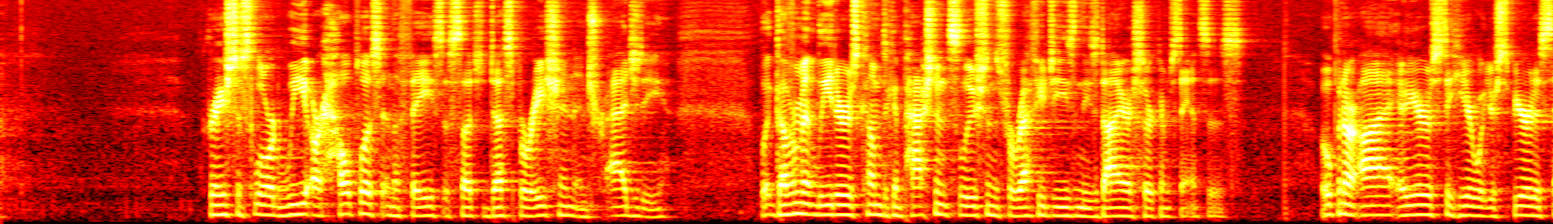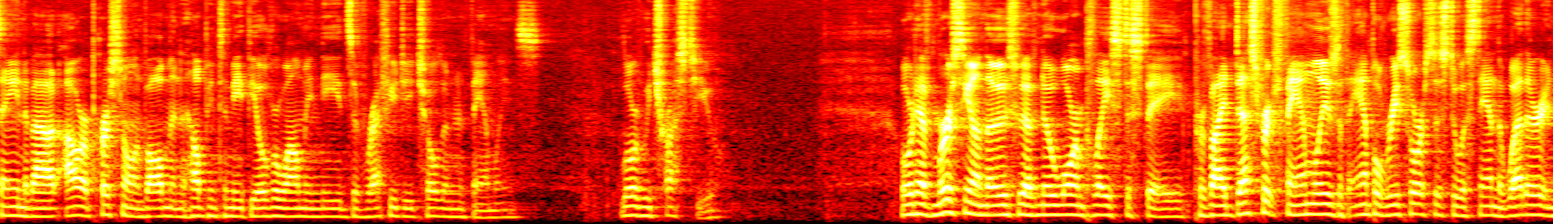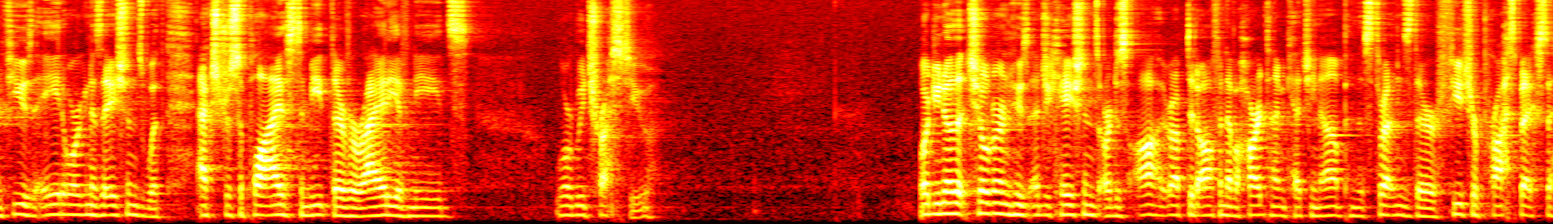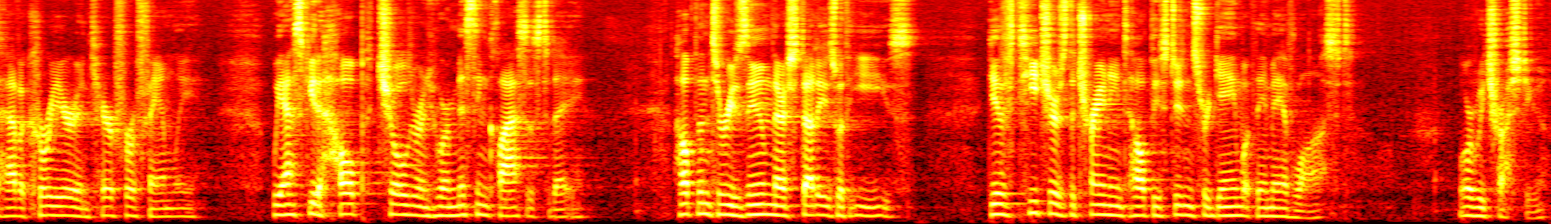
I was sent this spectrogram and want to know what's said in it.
Gracious Lord, we are helpless in the face of such desperation and tragedy. Let government leaders come to compassionate solutions for refugees in these dire circumstances. Open our ears to hear what your Spirit is saying about our personal involvement in helping to meet the overwhelming needs of refugee children and families. Lord, we trust you. Lord, have mercy on those who have no warm place to stay. Provide desperate families with ample resources to withstand the weather. Infuse aid organizations with extra supplies to meet their variety of needs. Lord, we trust you. Lord, you know that children whose educations are disrupted often have a hard time catching up, and this threatens their future prospects to have a career and care for a family. We ask you to help children who are missing classes today. Help them to resume their studies with ease. Give teachers the training to help these students regain what they may have lost. Lord, we trust you.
